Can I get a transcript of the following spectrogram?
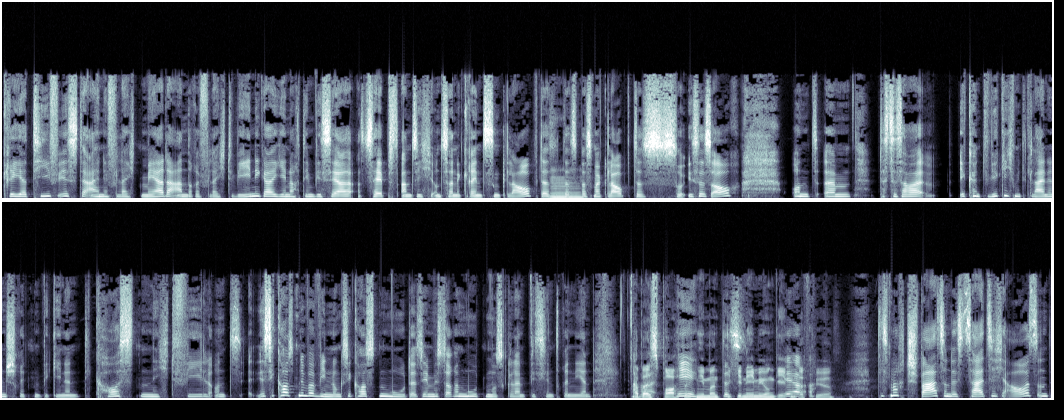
kreativ ist, der eine vielleicht mehr, der andere vielleicht weniger, je nachdem, wie sehr er selbst an sich und seine Grenzen glaubt. Also mhm. das, was man glaubt, das so ist es auch. Und ähm, dass das aber ihr könnt wirklich mit kleinen Schritten beginnen. Die kosten nicht viel und sie kosten Überwindung, sie kosten Mut. Also ihr müsst euren Mutmuskel ein bisschen trainieren. Aber, Aber es braucht hey, euch niemand das, die Genehmigung geben ja, dafür. Das macht Spaß und es zahlt sich aus und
